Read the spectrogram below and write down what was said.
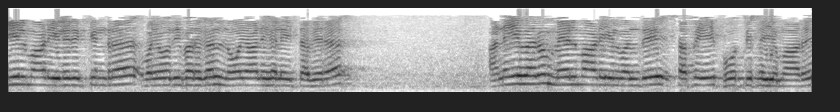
கீழ் மாடியில் இருக்கின்ற வயோதிபர்கள் நோயாளிகளை தவிர அனைவரும் மேல் மாடியில் வந்து சபையை பூர்த்தி செய்யுமாறு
